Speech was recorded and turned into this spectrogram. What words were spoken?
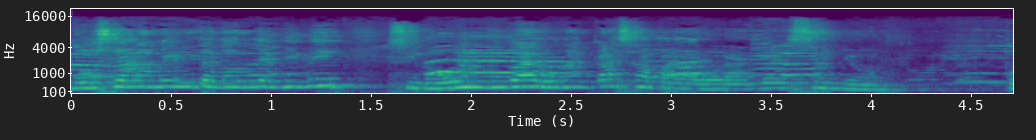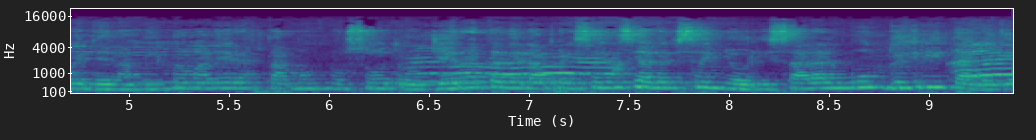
no solamente donde vivir, sino un lugar, una casa para adorarle al Señor. Pues de la misma manera estamos nosotros. Llénate de la presencia del Señor y sal al mundo y grítale que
